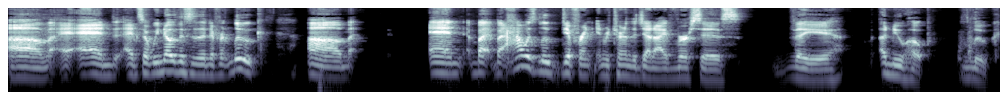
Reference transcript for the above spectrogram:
um, and and so we know this is a different Luke. Um, and but but how is Luke different in Return of the Jedi versus the A New Hope Luke?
